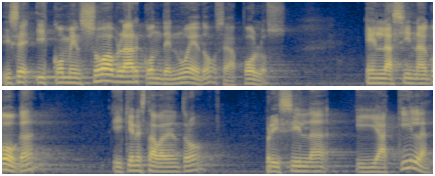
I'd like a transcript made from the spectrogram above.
dice, y comenzó a hablar con denuedo, o sea, Apolos, en la sinagoga, ¿y quién estaba dentro? Priscila y Aquila.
